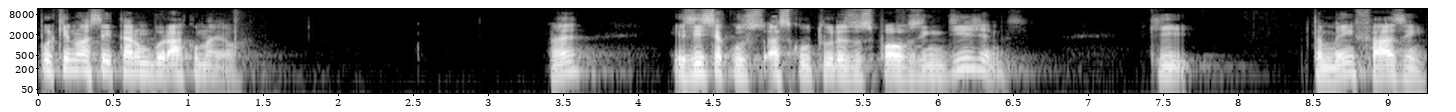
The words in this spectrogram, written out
por que não aceitar um buraco maior? Não é? Existem as culturas dos povos indígenas, que também fazem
